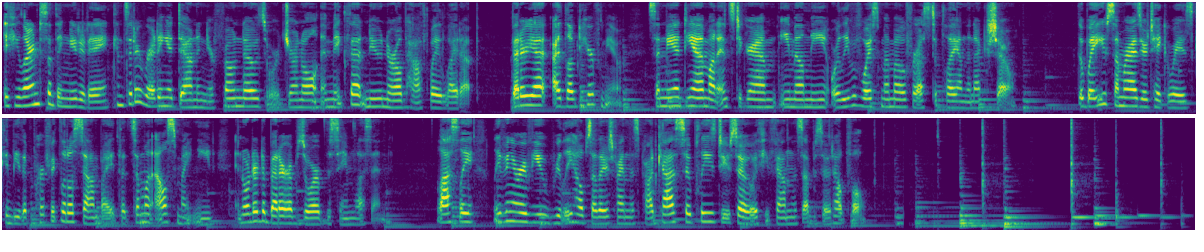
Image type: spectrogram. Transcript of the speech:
If you learned something new today, consider writing it down in your phone notes or journal and make that new neural pathway light up. Better yet, I'd love to hear from you. Send me a DM on Instagram, email me, or leave a voice memo for us to play on the next show. The way you summarize your takeaways can be the perfect little soundbite that someone else might need in order to better absorb the same lesson. Lastly, leaving a review really helps others find this podcast, so please do so if you found this episode helpful.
